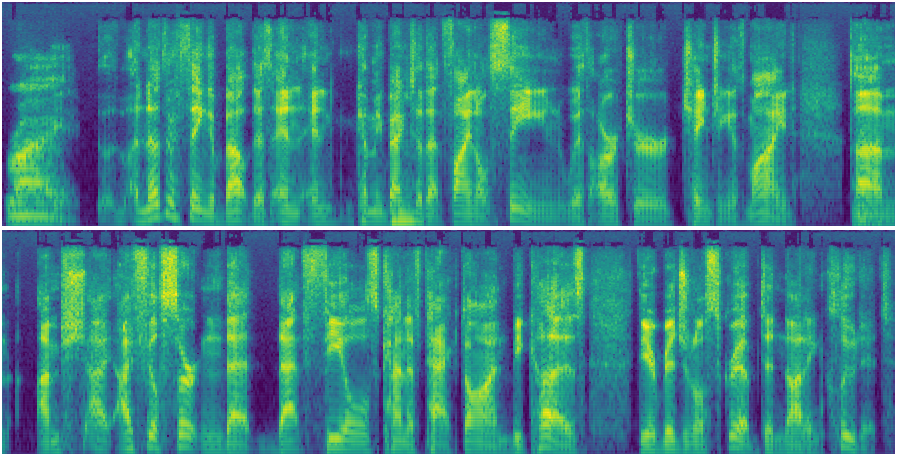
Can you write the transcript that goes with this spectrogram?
Right. another thing about this and and coming back Mhm. to that final scene with archer changing his mind Yeah. um i'm sh- I, I feel certain that that feels kind of tacked on because the original script did not include it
